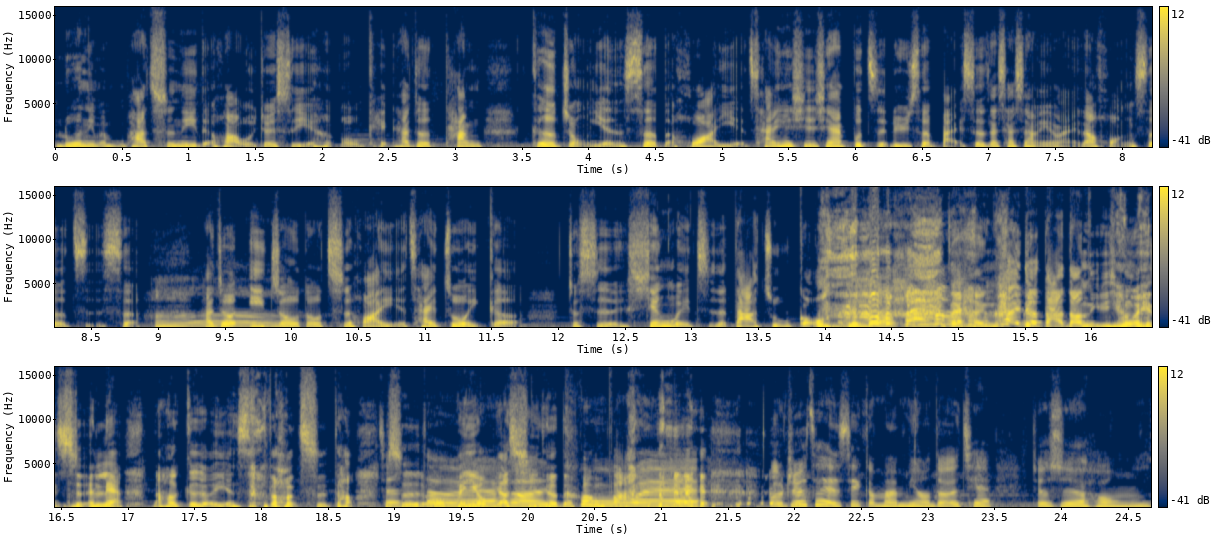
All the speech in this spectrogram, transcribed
如果你们不怕吃腻的话，我觉得是也很 OK。他就烫各种颜色的花野菜，因为其实现在不止绿色、白色，在菜市场也买到黄色、紫色。他就一周都吃花野菜，做一个就是纤维质的大助攻。对，很快就达到你纤维质的量，然后各个颜色都吃到。这是我朋友比较奇特的方法。我觉得这也是一个蛮妙的，而且就是红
